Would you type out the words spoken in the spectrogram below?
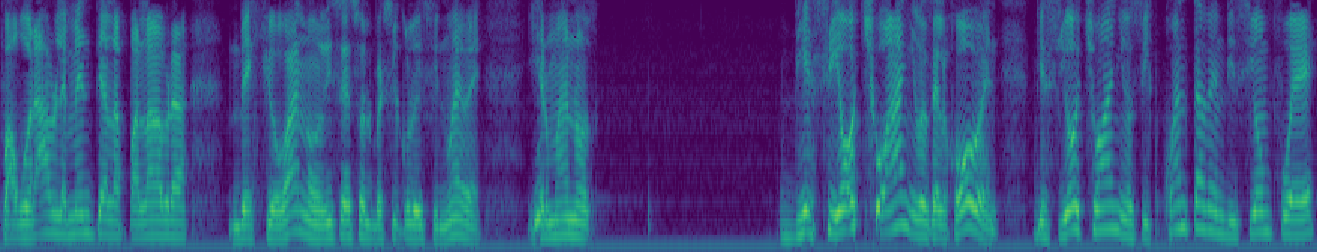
favorablemente a la palabra de Jehová. Nos dice eso el versículo 19. Y hermanos, 18 años el joven, 18 años. Y cuánta bendición fue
